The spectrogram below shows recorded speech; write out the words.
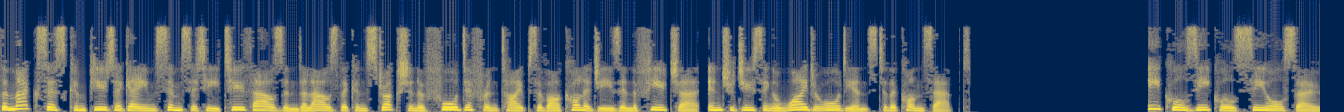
The Maxis computer game SimCity 2000 allows the construction of four different types of arcologies in the future, introducing a wider audience to the concept. See also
